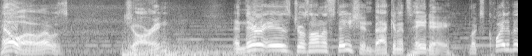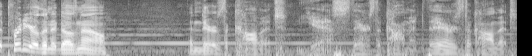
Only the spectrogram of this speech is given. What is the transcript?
Hello, that was jarring. And there is Drozana Station back in its heyday. Looks quite a bit prettier than it does now. And there's the comet. Yes, there's the comet. There's the comet.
